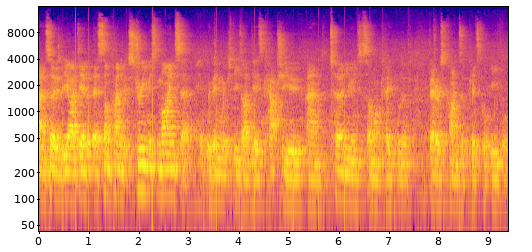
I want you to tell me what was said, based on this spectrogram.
and so the idea that there's some kind of extremist mindset within which these ideas capture you and turn you into someone capable of various kinds of political evil,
